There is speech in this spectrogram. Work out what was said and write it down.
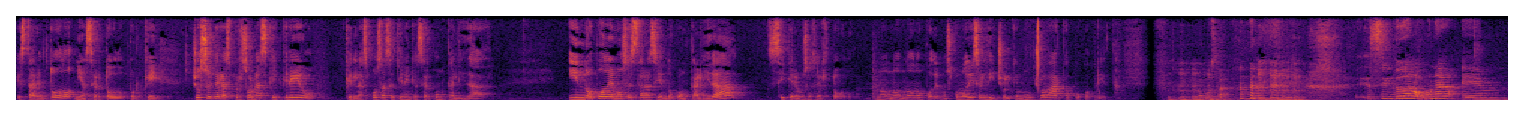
estar en todo ni hacer todo, porque yo soy de las personas que creo que las cosas se tienen que hacer con calidad y no podemos estar haciendo con calidad si queremos hacer todo. No, no, no, no podemos. Como dice el dicho, el que mucho abarca, poco aprieta. Me gusta. Sin duda alguna, em,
